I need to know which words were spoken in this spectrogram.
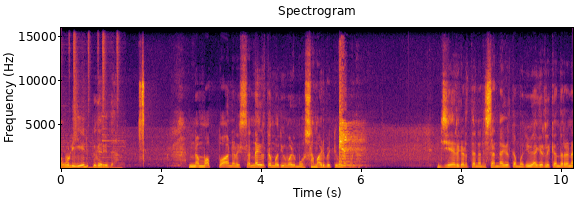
ನೋಡಿ ಏನು ಪಿಗರಿದ ಇದೆ? ನಮ್ಮಪ್ಪ ನನಗೆ ಸಣ್ಣಗಿರ್ತ ಮದುವೆ ಮಾಡಿ ಮೋಸ ಮಾಡಿಬಿಟ್ಟಿವು ನಮ್ಮನ್ನ. ಜೇರ್ಗಡ್ತ ನನ್ನ ಸಣ್ಣಗಿರ್ತ ಮದುವೆ ಆಗಿರ್ಲಿಕ್ಕಂದ್ರನ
